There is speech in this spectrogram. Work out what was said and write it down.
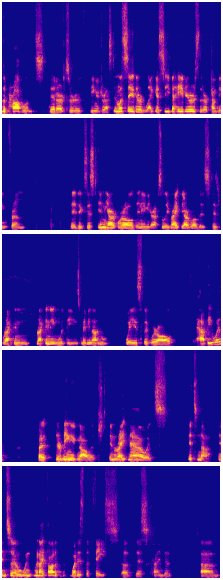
the problems that are sort of being addressed. And let's say they're legacy behaviors that are coming from that exist in the art world. And Amy, you're absolutely right. The art world is is reckon, reckoning with these, maybe not in ways that we're all happy with, but they're being acknowledged. And right now, it's it's not. And so when, when I thought of what is the face of this kind of um,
